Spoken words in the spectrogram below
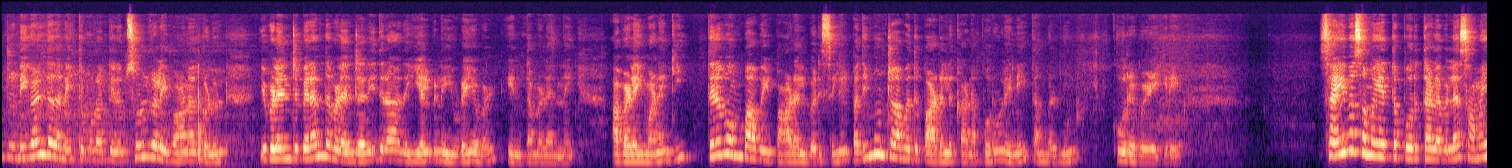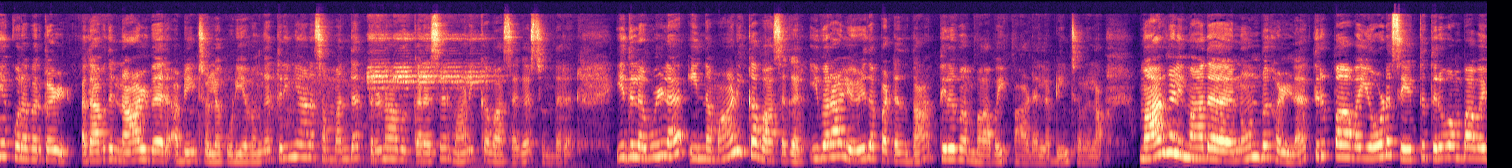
இன்று நிகழ்ந்ததனைத்து உணர்ந்திடும் சூழ்களை வாணர்களுள் இவளென்று பிறந்தவள் என்ற ரீதிராத இயல்பினையுடையவள் என் தமிழன்னை. அவளை வணங்கி திருவம்பாவை பாடல் வரிசையில் பதிமூன்றாவது பாடலுக்கான பொருளினை தங்கள் முன் கூற விழைகிறேன். சைவ சமயத்தை பொறுத்தளவில் சமயக்குறவர்கள் அதாவது நால்வர் அப்படின்னு சொல்லக்கூடியவங்க திருஞான சம்பந்த திருநாவுக்கரசர் மாணிக்கவாசகர் சுந்தரர். இதில் உள்ள இந்த மாணிக்கவாசகர் இவரால் எழுதப்பட்டது தான் திருவம்பாவை பாடல் அப்படின்னு சொல்லலாம். மார்கழி மாத நோன்புகளில் திருப்பாவையோடு சேர்த்து திருவம்பாவை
